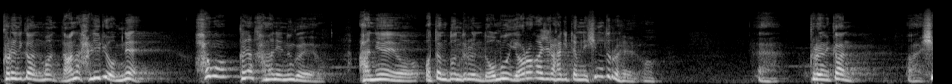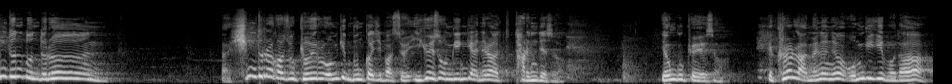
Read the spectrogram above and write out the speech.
그러니까 뭐 나는 할 일이 없네. 하고 그냥 가만히 있는 거예요. 아니에요. 어떤 분들은 너무 여러 가지를 하기 때문에 힘들어해요. 예. 그러니까 아, 힘든 분들은 아, 힘들어가지고 교회를 옮긴 분까지 봤어요. 이 교회에서 옮긴 게 아니라 다른 데서. 영국 교회에서. 그러려면은요, 옮기기보다,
